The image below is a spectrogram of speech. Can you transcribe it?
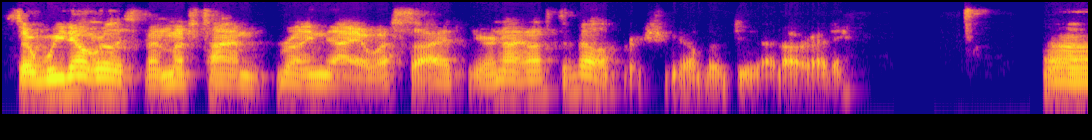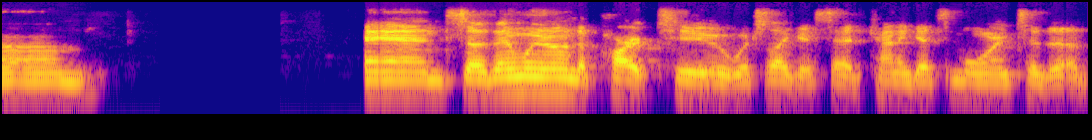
so we don't really spend much time running the iOS side. You're an iOS developer, you should be able to do that already. Um, and so then we went on to part two, which, like I said, kind of gets more into the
